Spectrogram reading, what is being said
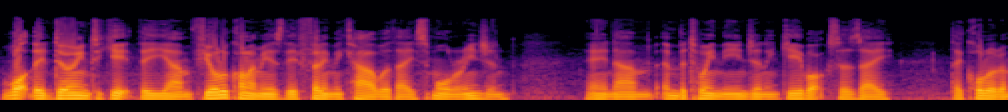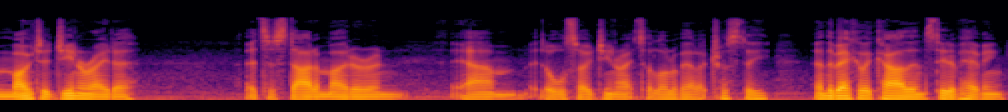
what they're doing to get the um, fuel economy is they're fitting the car with a smaller engine, and um, in between the engine and gearbox is a they call it a motor generator. It's a starter motor, and um, it also generates a lot of electricity. In the back of the car, instead of having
